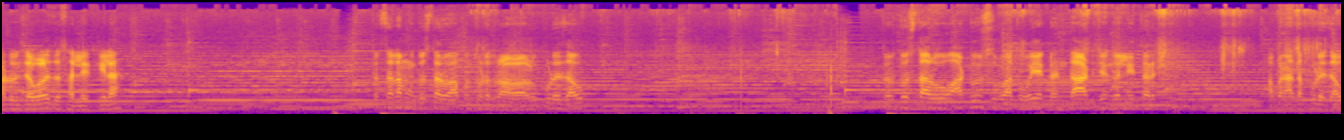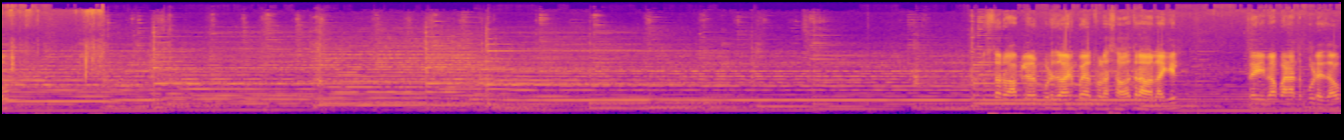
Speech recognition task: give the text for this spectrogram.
आडून जवळच आहे किला. तर चला मग दोस्तारो आपण थोडं हळूहळू पुढे जाऊ. तर दोस्तारो आठून सुरुवात होय एक घनदाट जंगलनी तर आपण आता पुढे जाऊ. तर आपल्याला पुढे जाऊन पहिला थोडा सावध राहावं लागेल. तरी आपण आता पुढे जाऊ.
